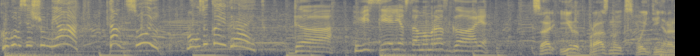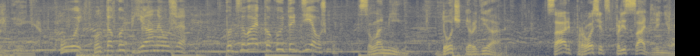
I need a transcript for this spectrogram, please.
Кругом все шумят, танцуют, музыка играет. Да, веселье в самом разгаре. Царь Ирод празднует свой день рождения. Ой, он такой пьяный уже. Подзывает какую-то девушку. Соломию, дочь Иродиады. Царь просит сплясать для него.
